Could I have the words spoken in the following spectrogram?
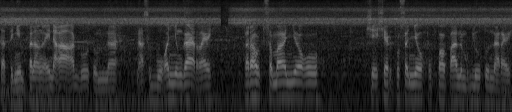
sa tingin pa lang ay nakakagutom na nasubukan yung garay. Tara ho, samahan nyo ako. share ko sa inyo kung pa- paano magluto na ray.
